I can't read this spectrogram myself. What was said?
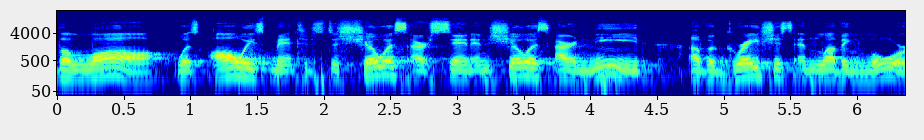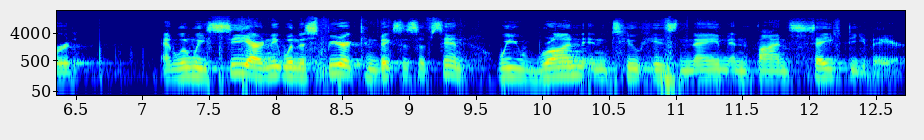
the law was always meant to, to show us our sin and show us our need of a gracious and loving Lord. And when we see our need, when the Spirit convicts us of sin, we run into His name and find safety there.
